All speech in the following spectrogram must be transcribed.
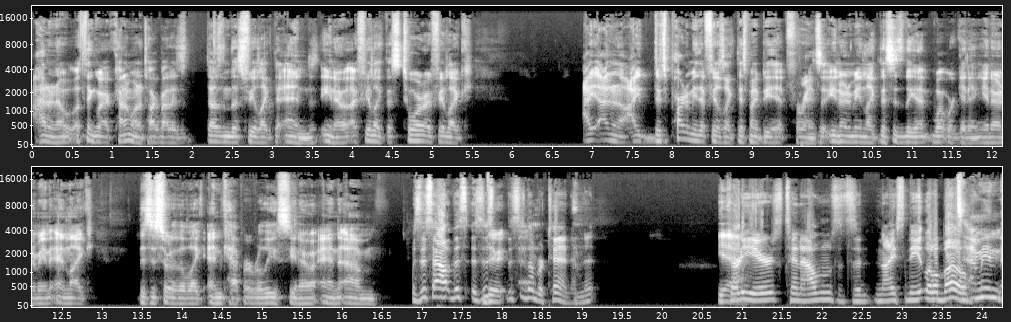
I don't know, a thing where I kind of want to talk about is doesn't this feel like the end? You know, I feel like this tour, I feel like I, I don't know. I there's a part of me that feels like this might be it for Rancid. You know what I mean? Like this is the end, what we're getting. You know what I mean? And like this is sort of the like end capper release. You know, and um Is this out? This is this. There- this is number ten, isn't it? yeah, Thirty years, ten albums. It's a nice, neat little bow. I mean,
